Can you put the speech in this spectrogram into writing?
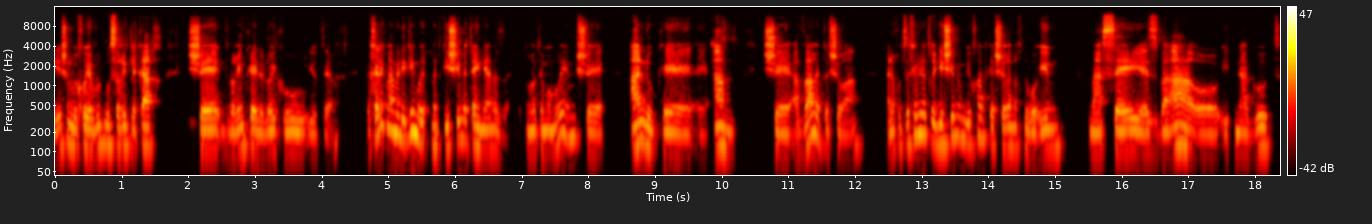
יש לנו מחויבות מוסרית לכך שדברים כאלה לא יקרו יותר. וחלק מהמנהיגים מדגישים את העניין הזה. זאת אומרת, הם אומרים שאנו כעם שעבר את השואה, אנחנו צריכים להיות רגישים במיוחד כאשר אנחנו רואים מעשי זוועה או התנהגות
